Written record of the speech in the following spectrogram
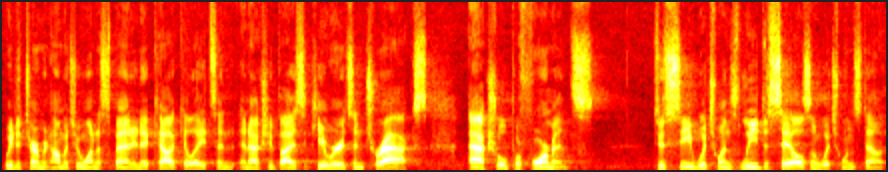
We determine how much we want to spend, and it calculates and, and actually buys the keywords and tracks actual performance to see which ones lead to sales and which ones don't.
